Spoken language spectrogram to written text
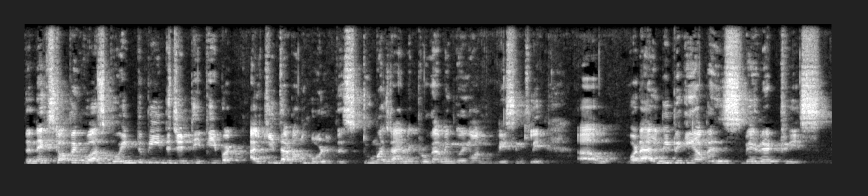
The next topic was going to be digit DP, but I'll keep that on hold. There's too much dynamic programming going on recently. Uh, what I'll be picking up is Wavelet trees.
